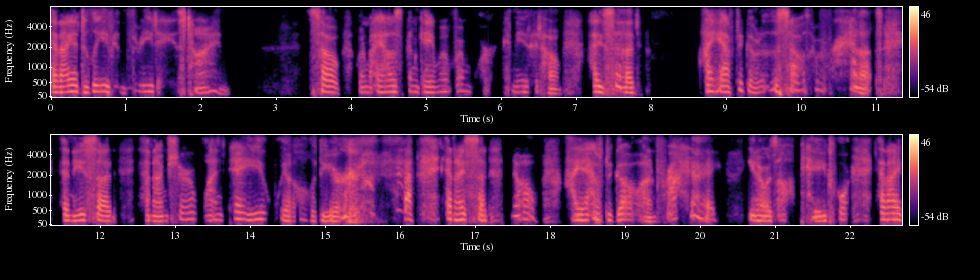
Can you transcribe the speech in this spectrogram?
And I had to leave in three days' time. So when my husband came home from work, commuted home, I said, I have to go to the south of France. And he said, And I'm sure one day you will, dear. and I said, No, I have to go on Friday you know it's all paid for and i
